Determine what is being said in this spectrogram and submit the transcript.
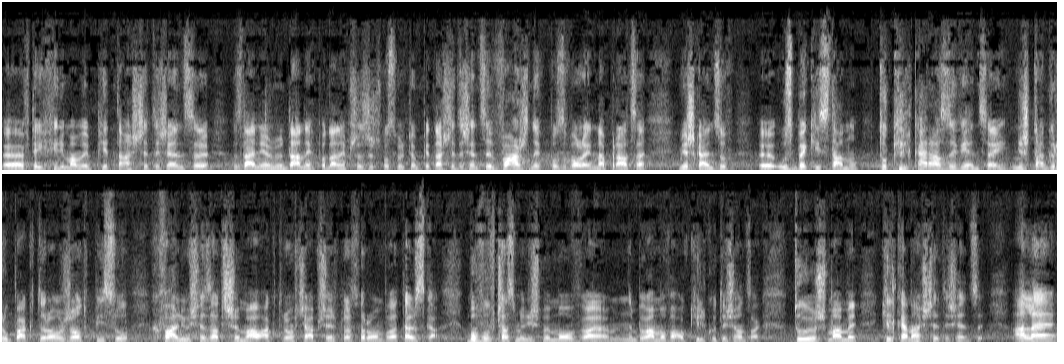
E, W tej chwili mamy 15 tysięcy, zdaniem danych podanych przez Rzeczpospolitą, 15 tysięcy ważnych pozwoleń na pracę mieszkańców Uzbekistanu. To kilka razy więcej niż ta grupa, którą rząd PiSu chwalił się, zatrzymał, a którą chciała przyjąć Platforma Obywatelska. Bo wówczas mieliśmy mowę, była mowa o kilku tysiącach. Tu już mamy kilkanaście tysięcy. Ale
